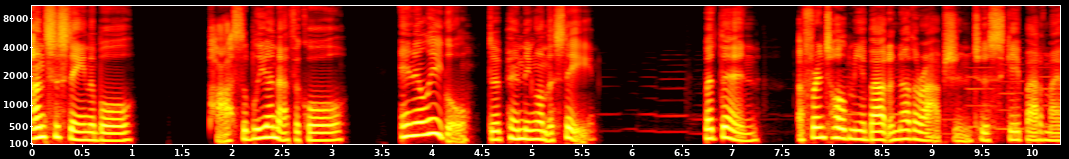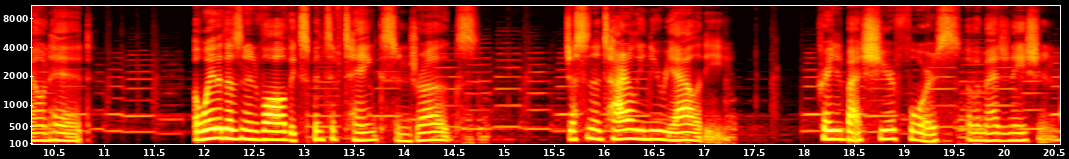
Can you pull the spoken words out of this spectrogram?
unsustainable, possibly unethical, and illegal, depending on the state. But then, a friend told me about another option to escape out of my own head. A way that doesn't involve expensive tanks and drugs, just an entirely new reality, created by sheer force of imagination.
